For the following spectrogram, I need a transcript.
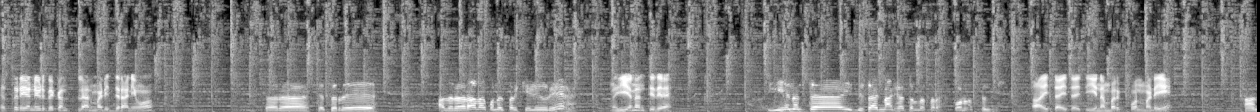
ಹೆಸರು ಏನು ಇಡ್ಬೇಕಂತ ಪ್ಲಾನ್ ಮಾಡಿದ್ದೀರಾ ನೀವು? ಸರ್ ಹೆಸರು ರೀ ಅದು ರರಾದಾಗ ಬಂದದ ಸರ್ ಕೇಳೀವಿ ರೀ ಏನಂತಿದೆ? ಏನಂತ ಡಿಸೈಡ್ ಮಾಡಿ ಹೇಳ್ತಾರಲ್ಲ ಸರ್ ಫೋನ್ ಹಚ್ತೀನಿ ರೀ ಆಯ್ತು ಆಯ್ತು ಆಯ್ತು ಈ ನಂಬರ್ಗೆ ಫೋನ್ ಮಾಡಿ. ಹಾಂ.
